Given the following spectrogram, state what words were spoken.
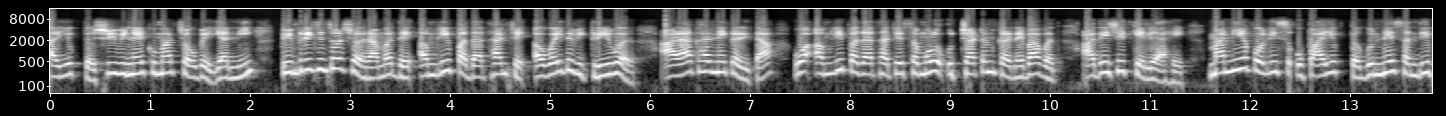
आयुक्त श्री विनय कुमार चौबे यांनी पिंपरी चिंचवड शहरामध्ये अंमली पदार्थांचे अवैध विक्रीवर आळा घालण्याकरिता व अंमली पदार्थाचे समूळ उच्चाटन करण्याबाबत आदेशित केले आहे. माननीय पोलीस उपायुक्त गुन्हे संदीप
